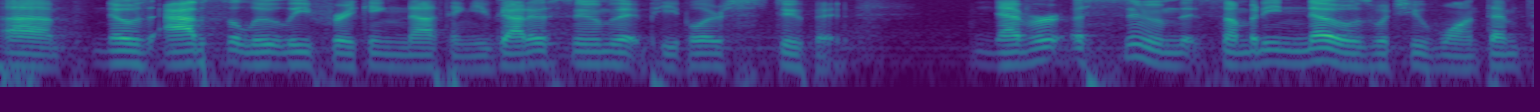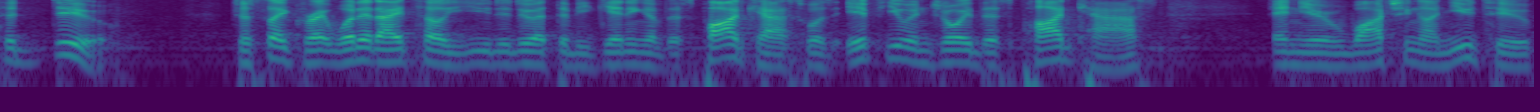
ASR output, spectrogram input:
um, knows absolutely freaking nothing. You've got to assume that people are stupid. Never assume that somebody knows what you want them to do. Just like right, what did I tell you to do at the beginning of this podcast was if you enjoyed this podcast and you're watching on YouTube,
